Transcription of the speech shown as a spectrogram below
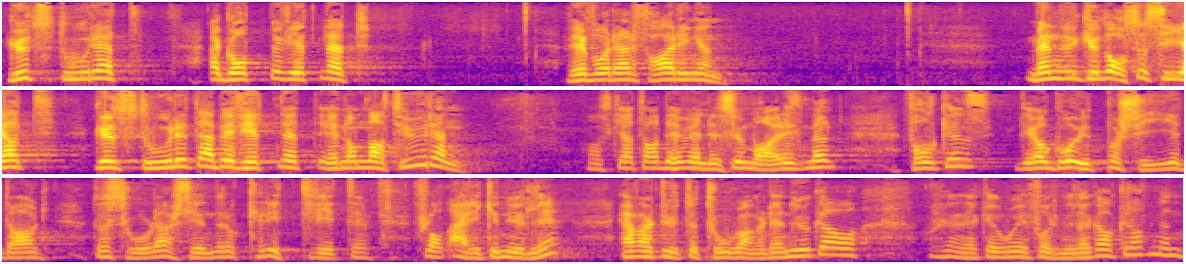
Guds storhet er godt bevitnet ved vår erfaringen. Men vi kunne også si at Guds storhet er bevitnet gjennom naturen. Nå skal jeg ta det veldig summarisk, men folkens, det å gå ut på ski i dag når sola skinner og kritthvite flott, Er det ikke nydelig? Jeg har vært ute to ganger denne uka. og jeg ikke god i formiddag akkurat, men,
